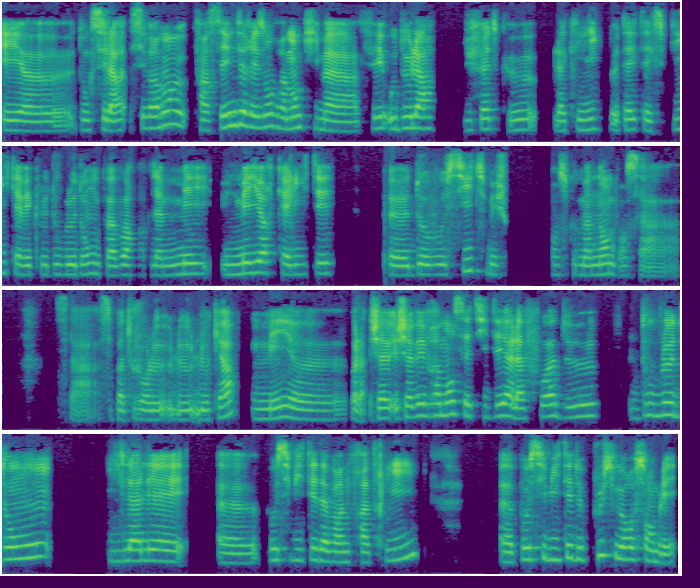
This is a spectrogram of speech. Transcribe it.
et euh, donc c'est là c'est vraiment enfin c'est une des raisons vraiment qui m'a fait au-delà du fait que la clinique peut-être explique qu'avec le double don on peut avoir une meilleure qualité d'ovocytes mais je pense que maintenant bon ça ça c'est pas toujours le, le, cas mais voilà j'avais vraiment cette idée à la fois de double don il allait euh, possibilité d'avoir une fratrie, euh, possibilité de plus me ressembler.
